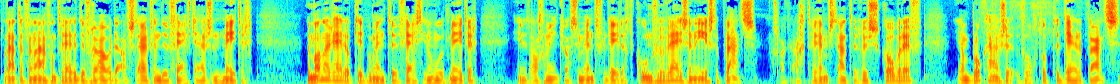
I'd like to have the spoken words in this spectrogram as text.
Later vanavond rijden de vrouwen de afsluitende 5000 meter. De mannen rijden op dit moment de 1500 meter. In het algemeen klassement verdedigt Koen Verwijs een eerste plaats. Vlak achter hem staat de Rus Koberev. Jan Blokhuizen volgt op de derde plaats.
